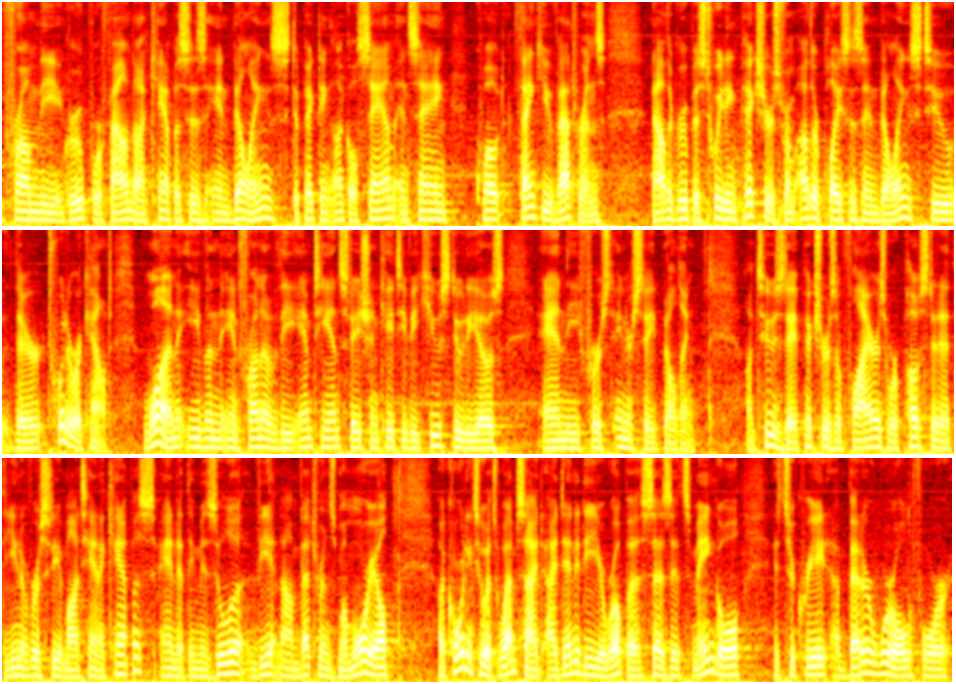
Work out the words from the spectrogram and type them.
from the group were found on campuses in Billings depicting Uncle Sam and saying, quote, thank you veterans. Now the group is tweeting pictures from other places in Billings to their Twitter account. One even in front of the MTN station KTVQ studios and the First Interstate building. On Tuesday, pictures of flyers were posted at the University of Montana campus and at the Missoula Vietnam Veterans Memorial. According to its website, Identity Evropa says its main goal is to create a better world for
